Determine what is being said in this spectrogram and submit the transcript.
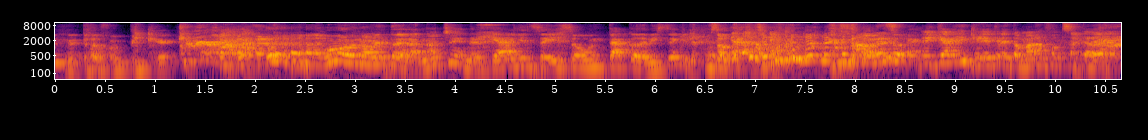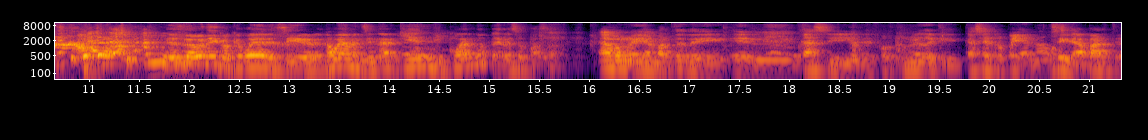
De todo fue un pique. Hubo un momento de la noche en el que alguien se hizo un taco de bistec y le puso cacho. No, eso, y que alguien quería que le tomaran fotos a cada rato. Es lo único que voy a decir. No voy a mencionar quién ni cuándo, pero eso pasó. Ah, bueno, y aparte de el casi de fortunio de que casi atropellan a Oscar. Sí, aparte.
